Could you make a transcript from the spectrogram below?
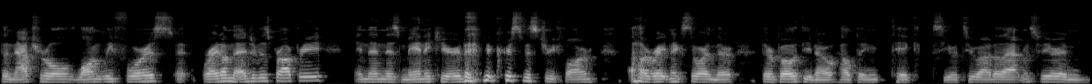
the natural longleaf forest uh, right on the edge of his property and then this manicured christmas tree farm uh, right next door. And they're they're both you know helping take co2 out of the atmosphere and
